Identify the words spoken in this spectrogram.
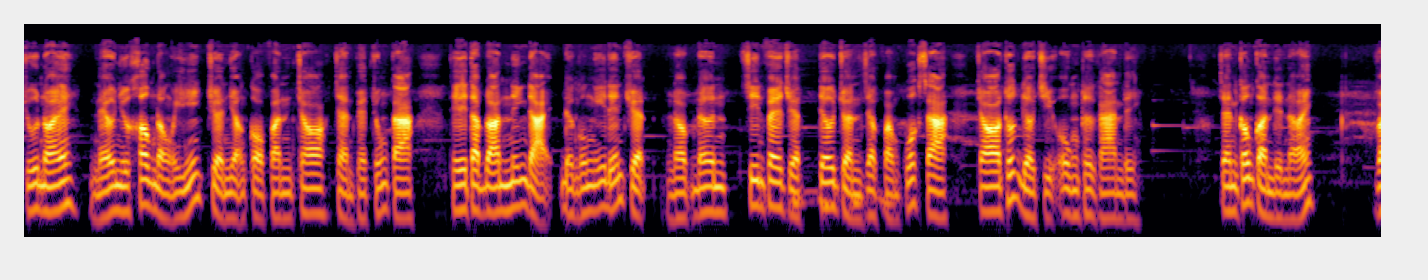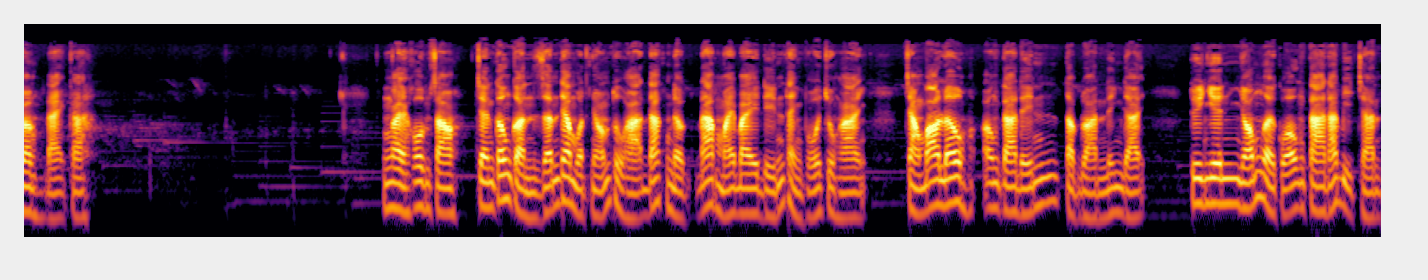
Chú nói nếu như không đồng ý chuyển nhượng cổ phần cho Trần Việt chúng ta, thì tập đoàn Ninh Đại đừng có nghĩ đến chuyện nộp đơn xin phê duyệt tiêu chuẩn dược phẩm quốc gia cho thuốc điều trị ung thư gan đi. Trần Công Cần thì nói, vâng đại ca. Ngày hôm sau, Trần Công Cần dẫn theo một nhóm thủ hạ đắc lực đáp máy bay đến thành phố Trung Hải. Chẳng bao lâu, ông ta đến tập đoàn Ninh Đại. Tuy nhiên, nhóm người của ông ta đã bị chặn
